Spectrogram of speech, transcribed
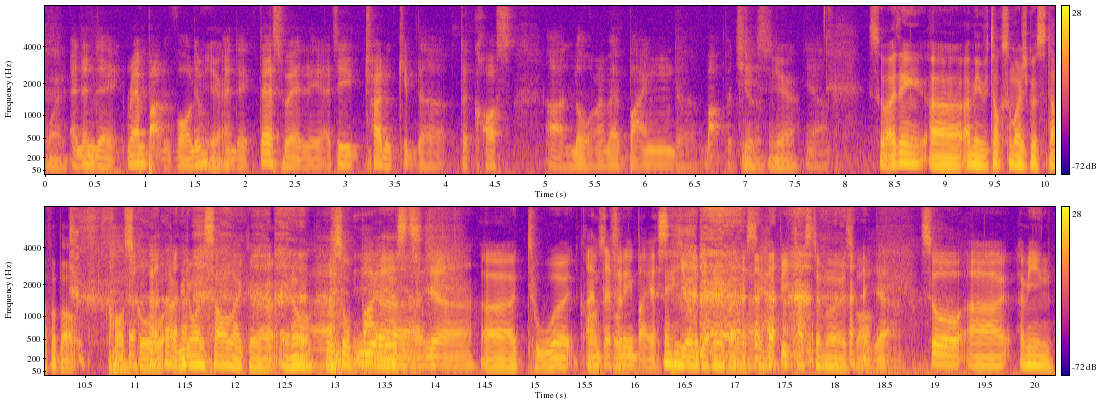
that one. And then they ramp up the volume, Yeah. and they, that's where they actually try to keep the the cost uh, low, right? By buying the bulk purchase. Yeah. Yeah. So I think uh, I mean we talk so much good stuff about Costco. uh, we don't want to sound like a you know we're so biased Yeah. uh, toward Costco. I'm definitely biased. You're definitely biased. You're a happy customer as well. yeah. So, uh, I mean,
